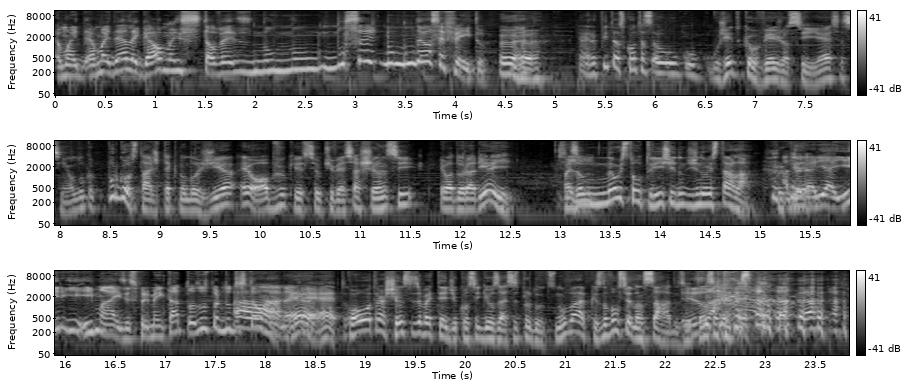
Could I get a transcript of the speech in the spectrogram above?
É uma, é uma ideia legal, mas talvez não, não, não, seja, não, não deva ser feito. Uhum. Né? É, no fim das contas, o, o, o, jeito que eu vejo a CES, assim, é Luca, por gostar de tecnologia, é óbvio que se eu tivesse a chance, eu adoraria ir. Sim. Mas eu não estou triste de não estar lá. Porque... Adoraria ir e, e, mais, experimentar todos os produtos ah, que estão lá, né? É, cara? é. Qual outra chance você vai ter de conseguir usar esses produtos? Não vai, porque eles não vão ser lançados. Então. Então,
